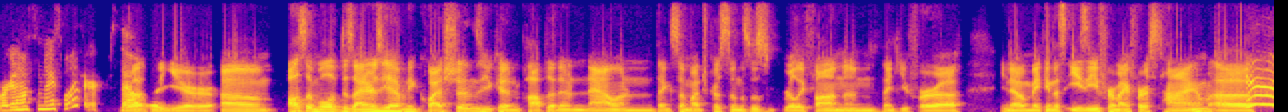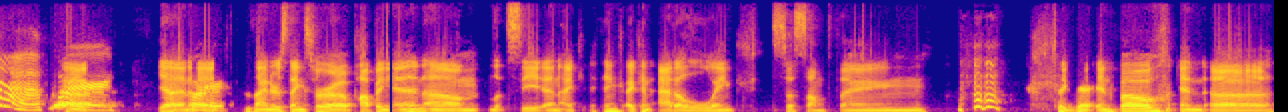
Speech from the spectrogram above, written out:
we're gonna have some nice weather. So What a year. Um, awesome. Well, if designers, you have any questions, you can pop that in now. And thanks so much, Kristen. This was really fun. And thank you for, uh, you know, making this easy for my first time. Uh, yeah, of Yeah. course. yeah. And Of uh, designers, thanks for uh, popping in. Um, let's see. And I, I think I can add a link to something to get info and, uh,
